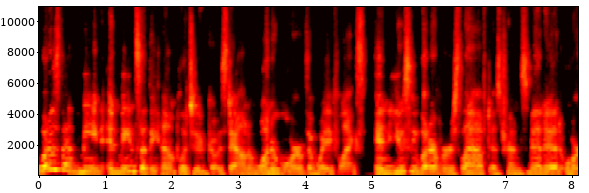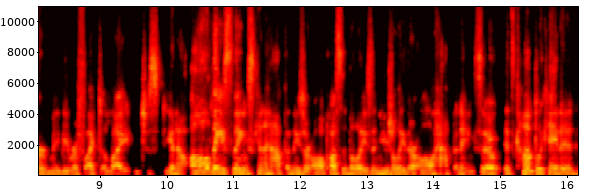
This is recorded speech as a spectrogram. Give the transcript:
what does that mean? It means that the amplitude goes down in one or more of the wavelengths and you see whatever is left as transmitted or maybe reflected light. Just, you know, all these things can happen. These are all possibilities and usually they're all happening. So it's complicated,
